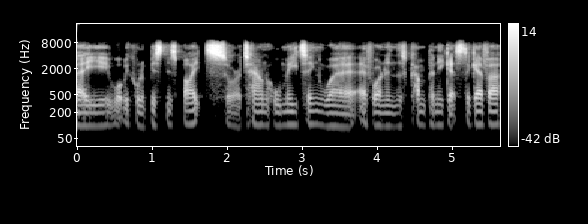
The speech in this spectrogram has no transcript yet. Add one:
a what we call a business bites or a town hall meeting where everyone in the company gets together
